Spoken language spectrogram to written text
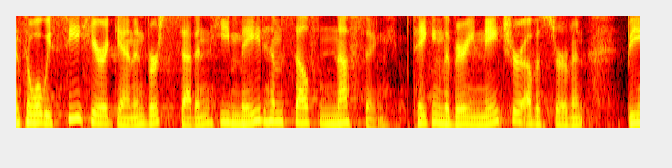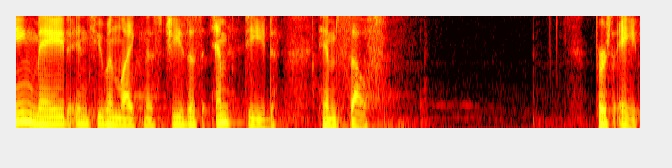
And so, what we see here again in verse 7, he made himself nothing, taking the very nature of a servant, being made in human likeness. Jesus emptied himself. Verse 8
